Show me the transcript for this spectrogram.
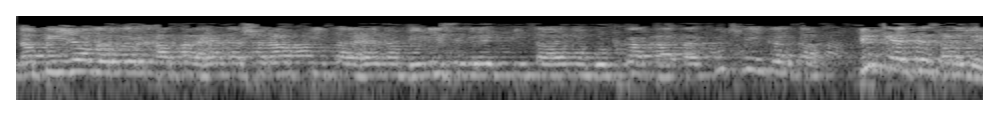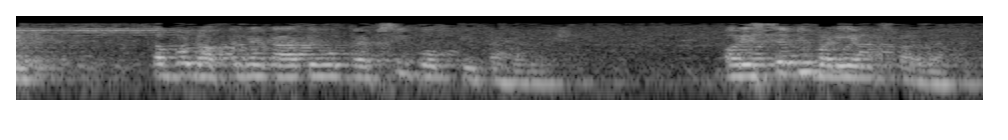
न पिज्जा, बर्गर खाता है, न शराब पीता है, न बीड़ी सिगरेट पीता है, न गुटखा खाता है, कुछ नहीं करता। फिर कैसे सड़ गई? तब वो डॉक्टर ने कहा कि वो पेप्सी कोक पीता है और इससे भी बड़ी आँख सड़ जाती है।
